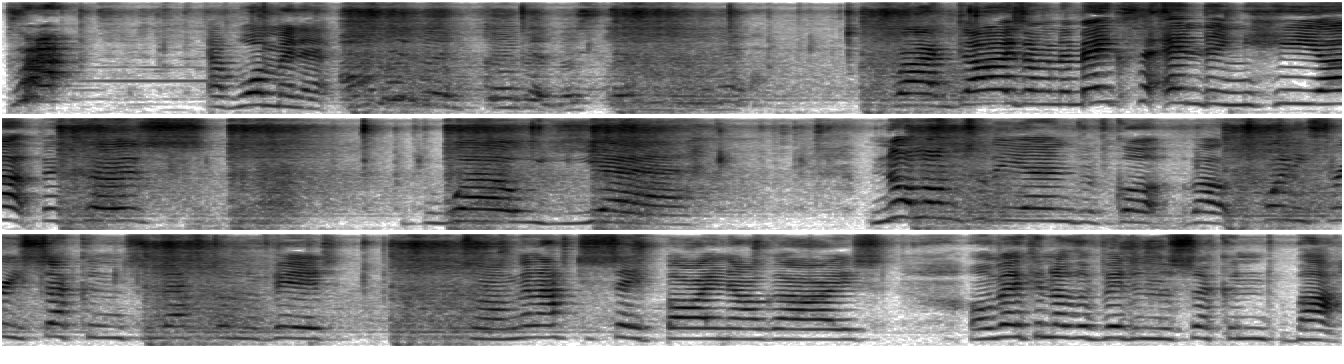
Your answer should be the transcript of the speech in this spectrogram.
brat. I have one minute. I think we're good at this game in a minute. Right, guys, I'm gonna make the ending here because, well, yeah. Not long to the end. We've got about 23 seconds left on the vid, so I'm gonna have to say bye now, guys. I'll make another vid in a second. Bye.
